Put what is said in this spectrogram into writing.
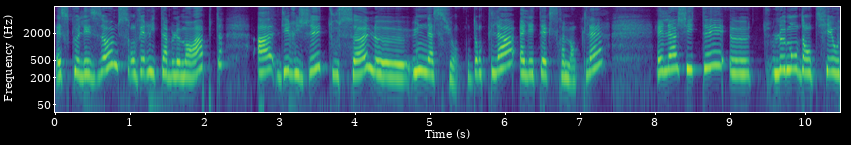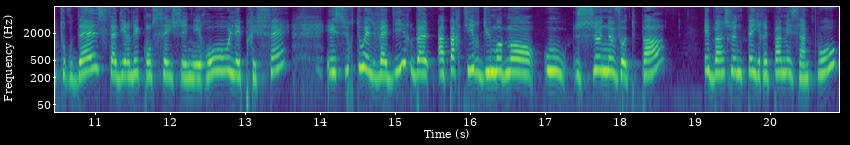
est-ce que les hommes sont véritablement aptes à diriger tout seul euh, une nation? Donc là, elle était extrêmement claire. Elle agitait euh, le monde entier autour d'elle, c'est-à-dire les conseils généraux, les préfets, et surtout elle va dire, ben, à partir du moment où je ne vote pas, eh ben, je ne payerai pas mes impôts.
